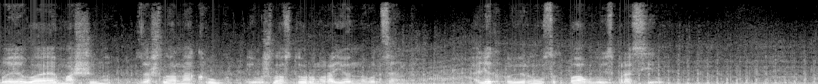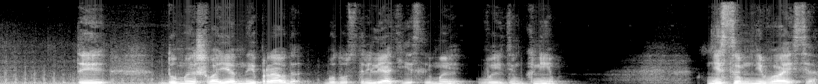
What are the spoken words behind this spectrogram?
Боевая машина зашла на круг и ушла в сторону районного центра. Олег повернулся к Павлу и спросил. «Ты думаешь, военные правда будут стрелять, если мы выйдем к ним?» Не сомневайся.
